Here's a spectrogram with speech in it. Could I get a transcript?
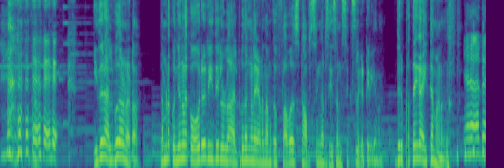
ഇതൊരു അത്ഭുതമാണ് കേട്ടോ. നമ്മുടെ കുഞ്ഞുങ്ങളൊക്കെ ഓരോ രീതിയിലുള്ള അത്ഭുതങ്ങളെയാണ് നമുക്ക് ഫ്ലവേഴ്സ് ടോപ്പ് സിംഗർ സീസൺ സിക്സിൽ കിട്ടിയിരിക്കുന്നത്. ഇതൊരു പ്രത്യേക ഐറ്റമാണ്. ആണ്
